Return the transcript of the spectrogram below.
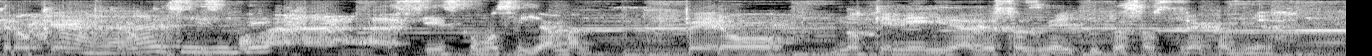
Creo que, creo que así es como se llaman, pero no tenía idea de estas galletitas austriacas, mira.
